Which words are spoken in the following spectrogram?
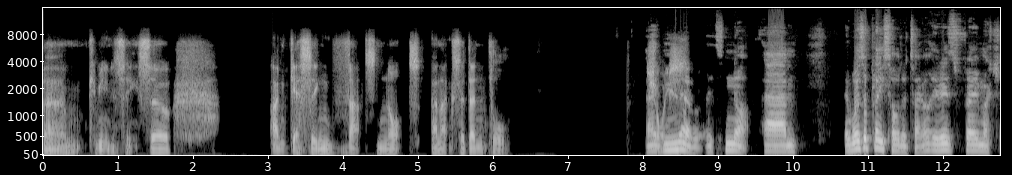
um, community. So I'm guessing that's not an accidental Uh, no, it's not. Um, it was a placeholder title. It is very much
